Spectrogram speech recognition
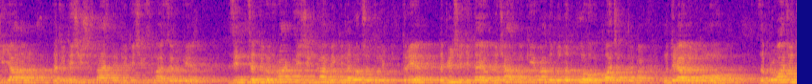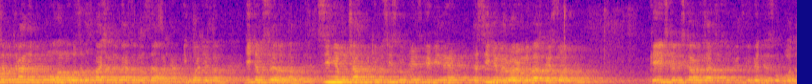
киянам на 2016-2018 роки. З ініціативи фракції жінкам, які народжуватимуть три та більше дітей одночасно, Київрада додатково виплачуватиме матеріальну допомогу. Запроваджується матеріальна допомога малозабезпеченим верствам населення, інвалідам, дітям-сиротам, сім'ям учасників російсько-української війни та сім'ям Героїв Небесної Сотні. Київська міська організація Всеукраїнського об'єднання Свобода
